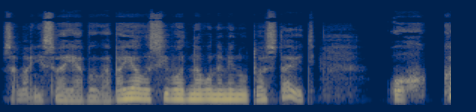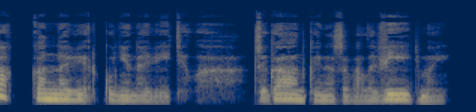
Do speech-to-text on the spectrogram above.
сама не своя была, боялась его одного на минуту оставить. Ох, как она Верку ненавидела! Цыганкой называла, ведьмой.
